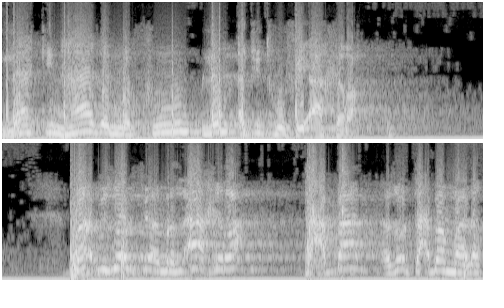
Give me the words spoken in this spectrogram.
لكن هذا المفهوم لم أجده في آخرة. ما بزول في أمر الآخرة تعبان أزول تعبان مالك.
